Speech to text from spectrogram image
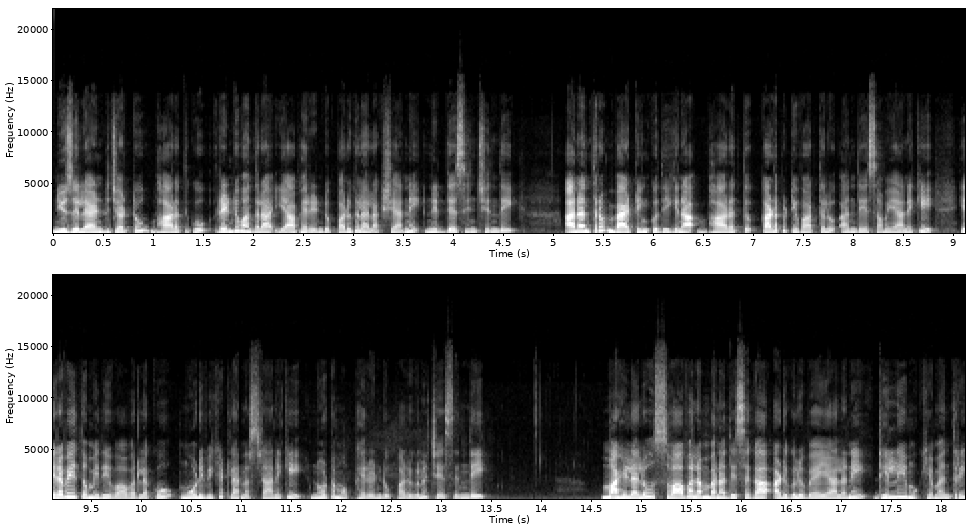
న్యూజిలాండ్ జట్టు భారత్కు రెండు వందల యాభై రెండు పరుగుల లక్ష్యాన్ని నిర్దేశించింది. అనంతరం బ్యాటింగ్కు దిగిన భారత్ కడపటి వార్తలు అందే సమయానికి ఇరవై తొమ్మిది ఓవర్లకు మూడు వికెట్ల నష్టానికి నూట ముప్పై రెండు పరుగులు చేసింది. మహిళలు స్వావలంబన దిశగా అడుగులు వేయాలని ఢిల్లీ ముఖ్యమంత్రి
